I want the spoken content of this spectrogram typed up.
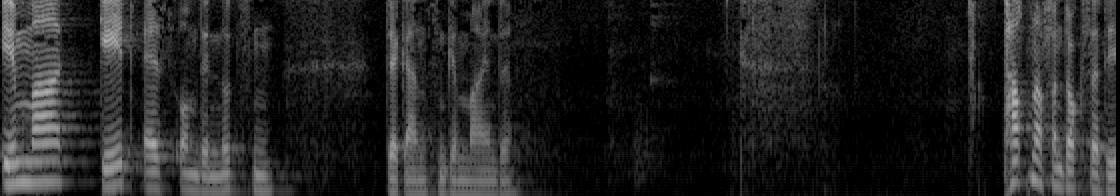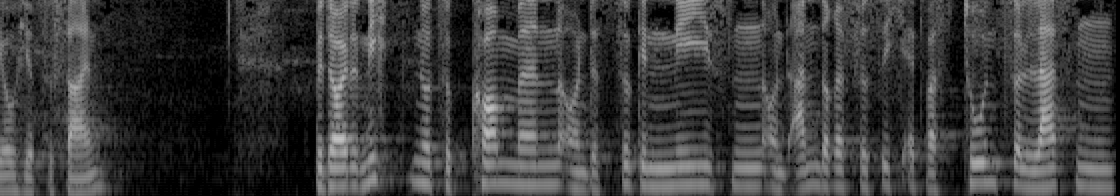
immer geht es um den Nutzen der ganzen Gemeinde. Partner von Dr. Deo hier zu sein, bedeutet nicht nur zu kommen und es zu genießen und andere für sich etwas tun zu lassen,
